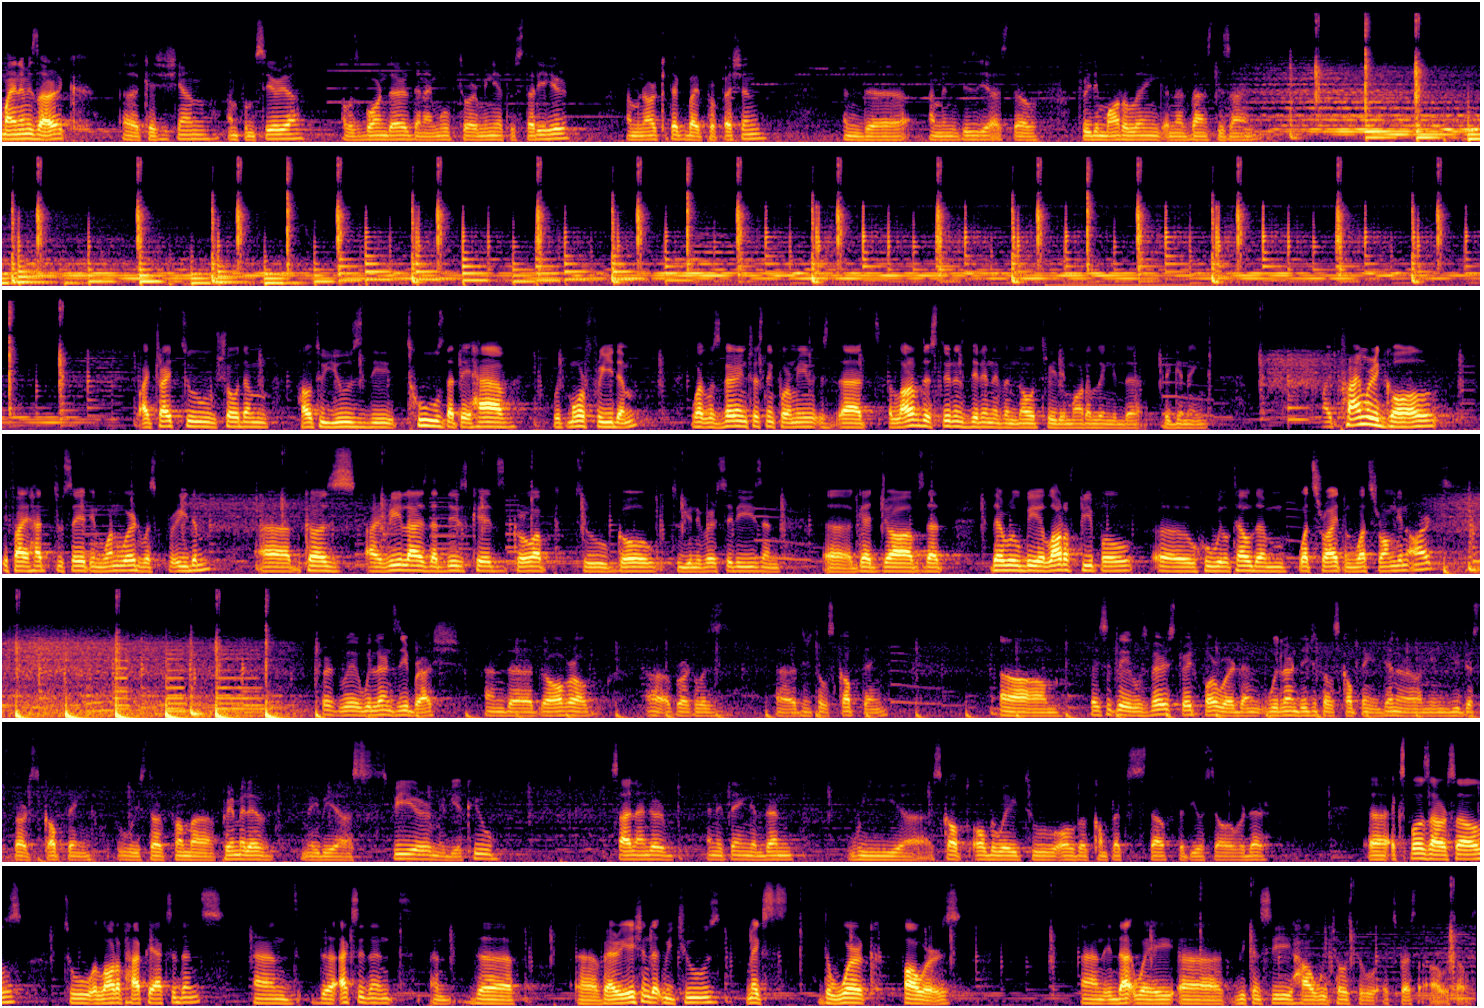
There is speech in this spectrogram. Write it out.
My name is Arek uh, Keshishian. I'm from Syria. I was born there, then I moved to Armenia to study here. I'm an architect by profession, and uh, I'm an enthusiast of 3D modeling and advanced design. I tried to show them how to use the tools that they have with more freedom. What was very interesting for me is that a lot of the students didn't even know 3D modeling in the beginning. My primary goal, if I had to say it in one word, was freedom. Uh, because I realized that these kids grow up to go to universities and uh, get jobs, that there will be a lot of people uh, who will tell them what's right and what's wrong in art. First, we, we learned ZBrush, and uh, the overall uh, approach was uh, digital sculpting. Um, basically, it was very straightforward, and we learned digital sculpting in general. I mean, you just start sculpting. We start from a primitive, maybe a sphere, maybe a cube, cylinder, anything, and then we uh, sculpt all the way to all the complex stuff that you saw over there. Uh, expose ourselves to a lot of happy accidents, and the accident and the uh, variation that we choose makes the work ours. And in that way, uh, we can see how we chose to express ourselves.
